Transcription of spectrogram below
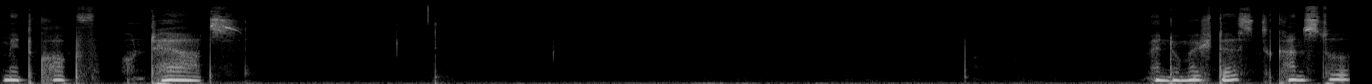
mit Kopf und Herz. Wenn du möchtest, kannst du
